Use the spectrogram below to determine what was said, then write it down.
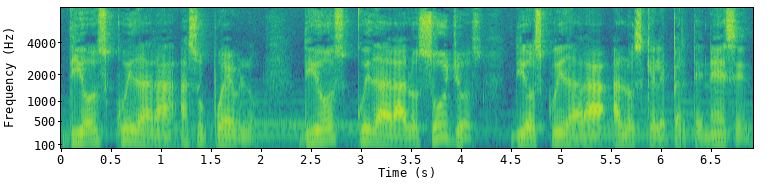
Dios cuidará a su pueblo, Dios cuidará a los suyos, Dios cuidará a los que le pertenecen,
